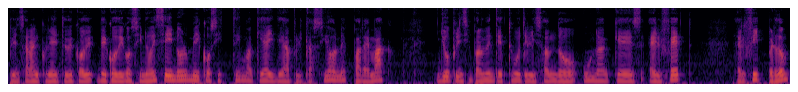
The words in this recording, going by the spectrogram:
pensarán que un editor de, código, sino ese enorme ecosistema que hay de aplicaciones para Mac yo principalmente estuve utilizando una que es el FED, el FIT, perdón,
